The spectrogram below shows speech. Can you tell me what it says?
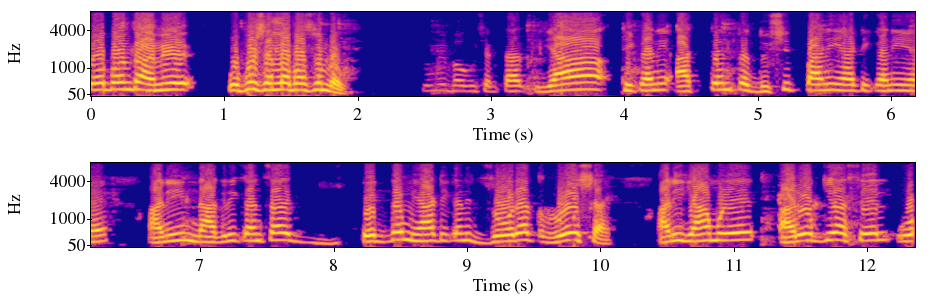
तोपर्यंत आम्ही उपोषणला बसून राहू. तुम्ही बघू शकता या ठिकाणी अत्यंत दूषित पाणी या ठिकाणी आहे आणि नागरिकांचा एकदम या ठिकाणी जोरात रोष आहे. आणि यामुळे आरोग्य असेल व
